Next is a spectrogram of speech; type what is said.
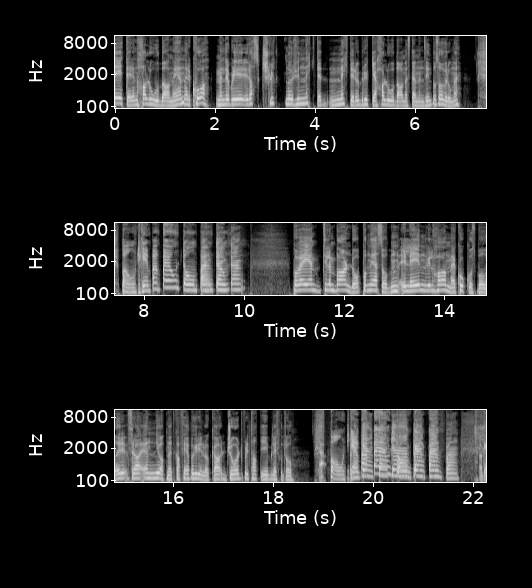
dater en hallo-dame i NRK, men det blir raskt slutt når hun nekter, nekter å bruke hallo-damestemmen sin på soverommet. På veien til en barndåp på Nesodden. Elaine vil ha med kokosboller fra en nyåpnet kafé på Grünerløkka. George blir tatt i billettkontroll. Ok,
